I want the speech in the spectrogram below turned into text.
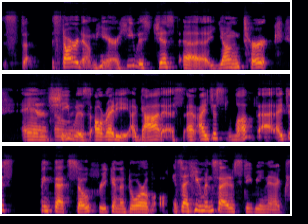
st- stardom here, he was just a young Turk and yeah, she was already a goddess, and I just love that. I just think that's so freaking adorable. It's that human side of Stevie Nicks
